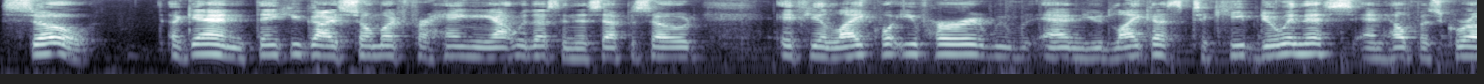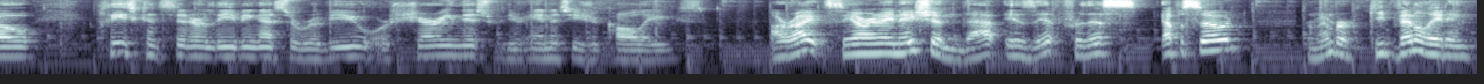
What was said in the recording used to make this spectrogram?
So, again, thank you guys so much for hanging out with us in this episode. If you like what you've heard and you'd like us to keep doing this and help us grow, please consider leaving us a review or sharing this with your anesthesia colleagues. All right, CRNA Nation, that is it for this episode. Remember, keep ventilating,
